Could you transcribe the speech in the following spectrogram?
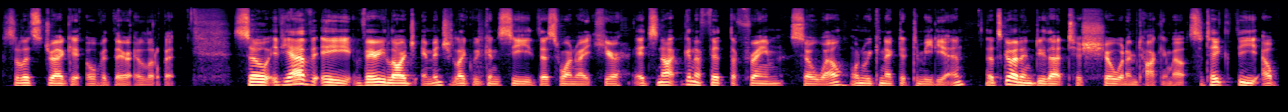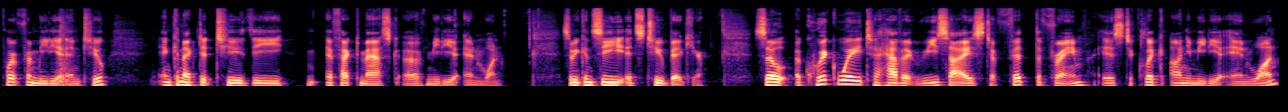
So let's drag it over there a little bit. So if you have a very large image, like we can see this one right here, it's not going to fit the frame so well when we connect it to media in. Let's go ahead and do that to show what I'm talking about. So take the output from media in2 and connect it to the effect mask of media in1. So we can see it's too big here. So a quick way to have it resized to fit the frame is to click on your media in1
